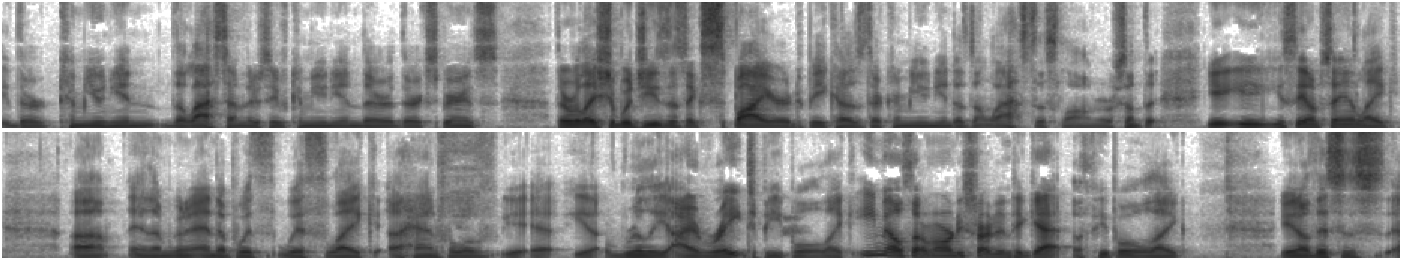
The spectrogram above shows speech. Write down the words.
their communion, the last time they received communion, their their experience, their relationship with Jesus expired because their communion doesn't last this long or something. You you, you see what I'm saying? Like. Um, and I'm going to end up with with like a handful of y- y- really irate people, like emails that I'm already starting to get of people like, you know this is uh,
